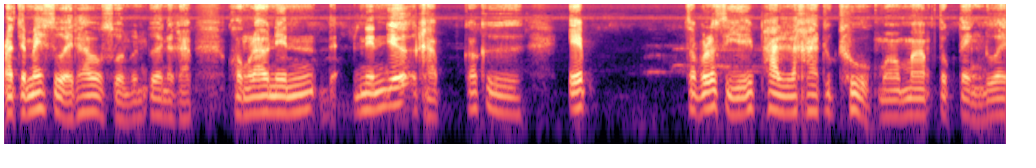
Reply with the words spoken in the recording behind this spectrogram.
อาจจะไม่สวยเท่าสวนเพื่อนๆนะครับ ของเราเน้นเน้นเยอะครับ ก็คือเอฟสับปะรดสีพันราคาถูกๆมามาตกแต่งด้วย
